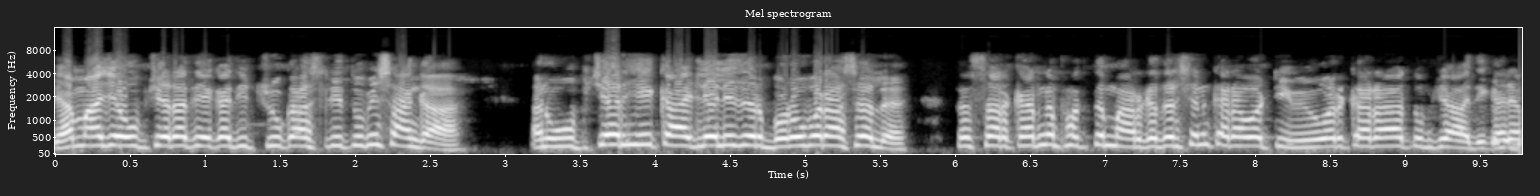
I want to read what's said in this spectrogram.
त्या माझ्या उपचारात एखादी चूक असली तुम्ही सांगा. आणि उपचार ही काढलेली जर बरोबर असेल तर सरकारनं फक्त मार्गदर्शन करावं टीव्हीवर करा तुमच्या अधिकाऱ्या?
